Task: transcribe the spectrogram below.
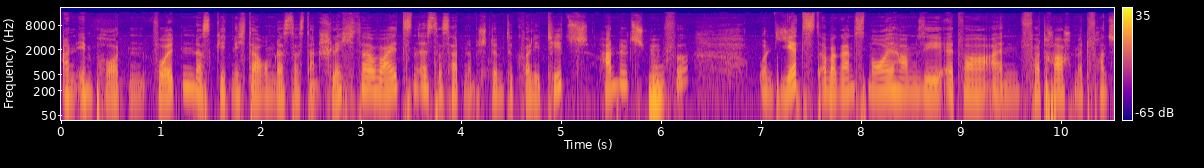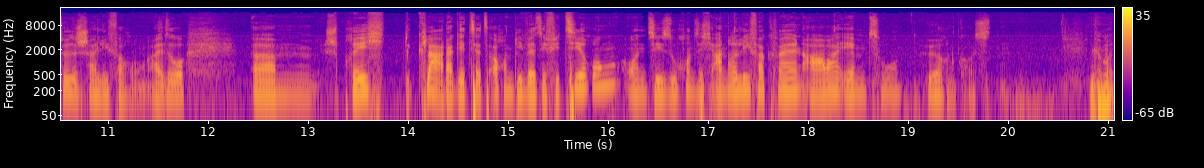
an Importen wollten. Das geht nicht darum, dass das dann schlechter Weizen ist. Das hat eine bestimmte Qualitätshandelsstufe. Hm. Und jetzt aber ganz neu haben sie etwa einen Vertrag mit französischer Lieferung. Also ähm, sprich, klar, da geht es jetzt auch um Diversifizierung und sie suchen sich andere Lieferquellen, aber eben zu höheren Kosten. Kann man,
